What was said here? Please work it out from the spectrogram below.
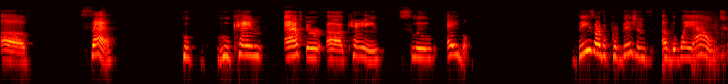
of Seth, who who came after uh, Cain slew Abel. These are the provisions of the way out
